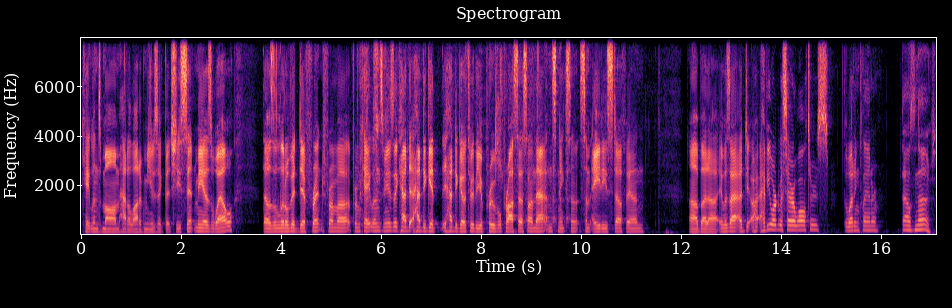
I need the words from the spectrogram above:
Caitlin's mom had a lot of music that she sent me as well. That was a little bit different from uh, from Caitlin's music. Had to had to get had to go through the approval process on that and sneak some some '80s stuff in. Uh, but uh, it was. Uh, uh, have you worked with Sarah Walters, the wedding planner? Thousand times.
